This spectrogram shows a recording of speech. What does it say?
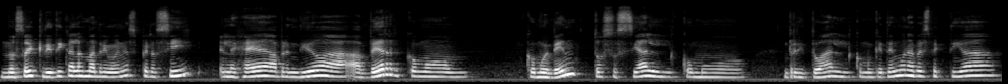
no soy crítica a los matrimonios, pero sí les he aprendido a, ver como, como evento social, como ritual, como que tengo una perspectiva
